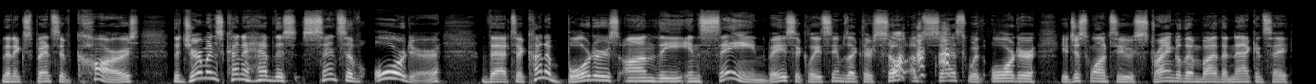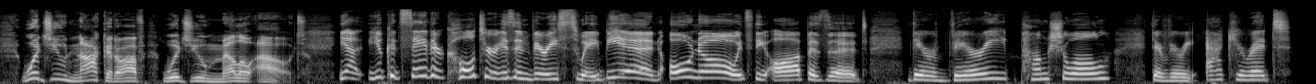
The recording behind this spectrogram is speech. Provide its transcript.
than expensive cars. The Germans kind of have this sense of order that uh, kind of borders on the insane, basically. It seems like they're so obsessed with order, you just want to strangle them by the neck and say, Would you knock it off? Would you mellow out? Yeah, you could say their culture isn't very Swabian. Oh no, it's the opposite. They're very punctual, they're very accurate,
